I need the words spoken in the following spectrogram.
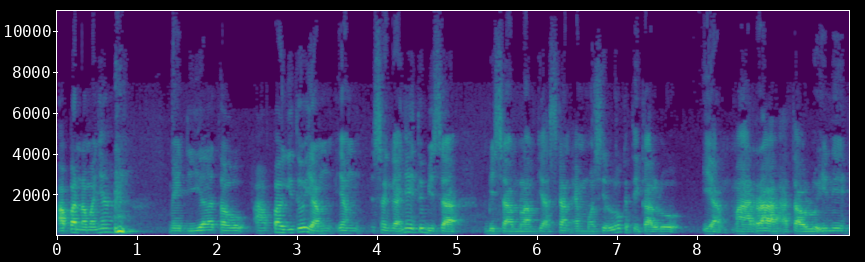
apa namanya? Media atau apa gitu yang yang seenggaknya itu bisa bisa melampiaskan emosi lu ketika lu ya marah atau lu ini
